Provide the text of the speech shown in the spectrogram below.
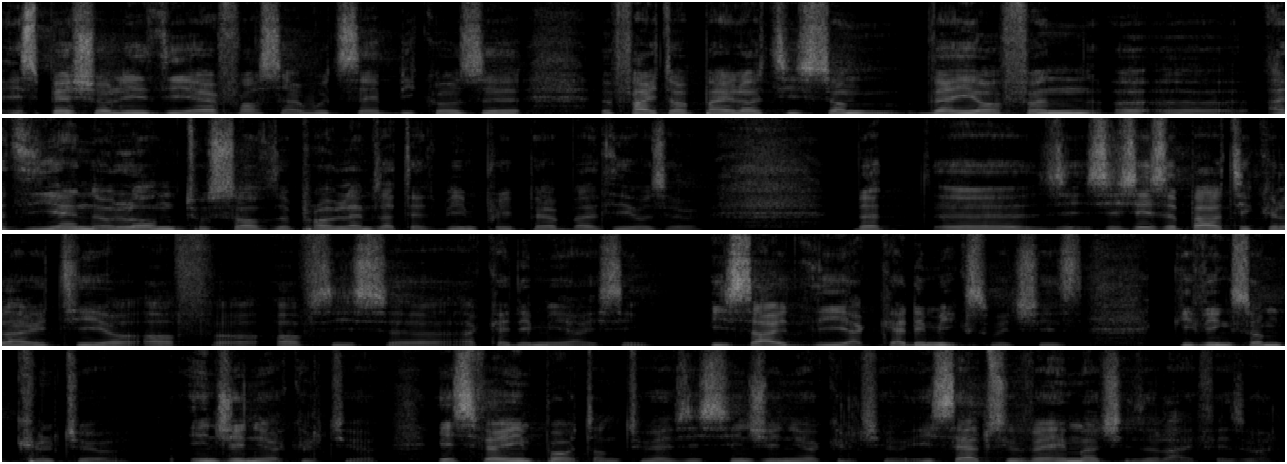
especially the Air Force, I would say, because uh, a fighter pilot is some very often uh, at the end alone to solve the problems that have been prepared by the other. But th this is a particularity of, of this academy, I think, beside the academics, which is giving some culture engineer culture. It's very important to have this engineer culture. It helps you very much in the life as well.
